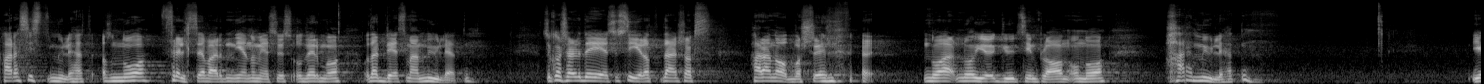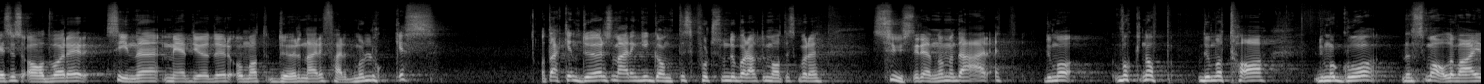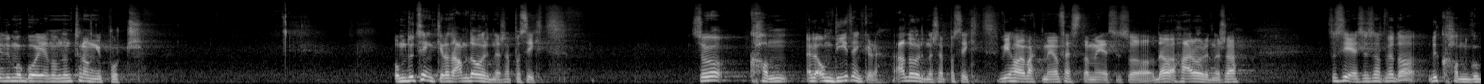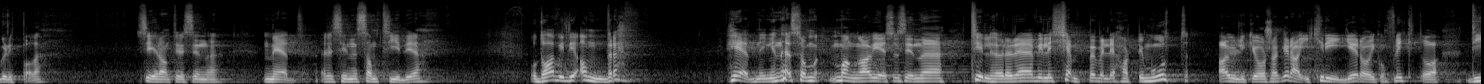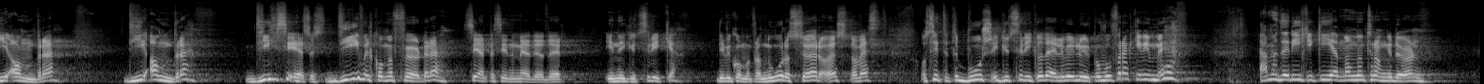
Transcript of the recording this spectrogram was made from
Her er siste mulighet. Altså Nå frelser jeg verden gjennom Jesus, og, må, og, det er det som er muligheten. Så kanskje er det det Jesus sier, at det er en slags Her er en advarsel. Nå, er, nå gjør Gud sin plan, og nå Her er muligheten. Jesus advarer sine medjøder om at døren er i ferd med å lukkes. At det er ikke en dør som er en gigantisk port som du bare automatisk bare suser gjennom, men det er et, du må Våkne opp. Du må, ta, du må gå den smale vei, du må gå gjennom den trange port. Om du tenker at ja, det ordner seg på sikt så kan Eller om de tenker det. Ja, det ordner seg på sikt. Vi har jo vært med og festa med Jesus, og det her ordner seg. Så sier Jesus at vet du, du kan gå glipp av det, sier han til sine med, eller sine samtidige. Og da vil de andre, hedningene som mange av Jesus sine tilhørere ville kjempe veldig hardt imot av ulike årsaker, i kriger og i konflikt, og de andre, de andre, de, sier Jesus, de vil komme før dere, sier han til sine medjøder, inn i Guds rike. De vil komme fra nord og sør og øst og vest og sitte til bords i Guds rike, og dere vil lure på hvorfor er ikke vi med? Ja, men Dere gikk ikke gjennom den trange døren,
